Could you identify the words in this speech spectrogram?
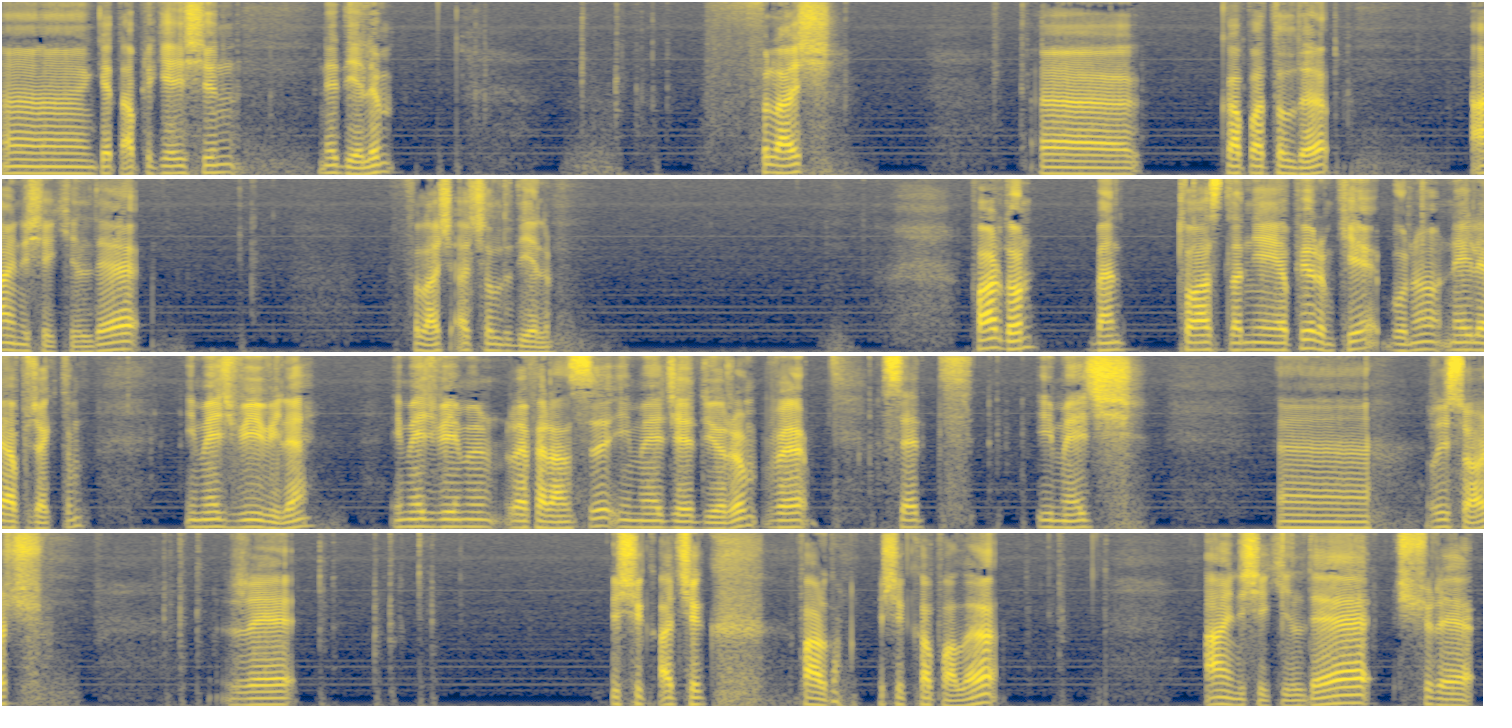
ee, get application ne diyelim? Flash ee, kapatıldı. Aynı şekilde flash açıldı diyelim. Pardon. Ben Toast'la niye yapıyorum ki? Bunu neyle yapacaktım? Image View ile. Image View'un referansı image diyorum ve set image e, research re ışık açık pardon ışık kapalı. Aynı şekilde şuraya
